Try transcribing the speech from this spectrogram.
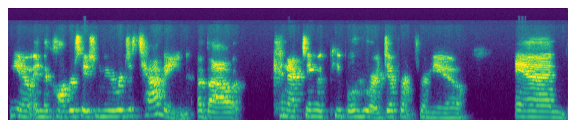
you know in the conversation we were just having about connecting with people who are different from you. And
